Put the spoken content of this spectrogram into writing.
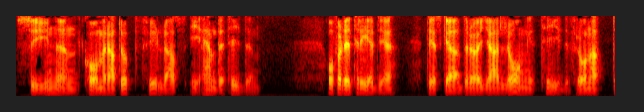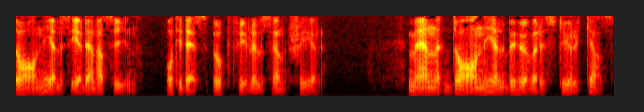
synen kommer att uppfyllas i ändetiden. Och för det tredje, det ska dröja lång tid från att Daniel ser denna syn och till dess uppfyllelsen sker. Men Daniel behöver styrkas,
